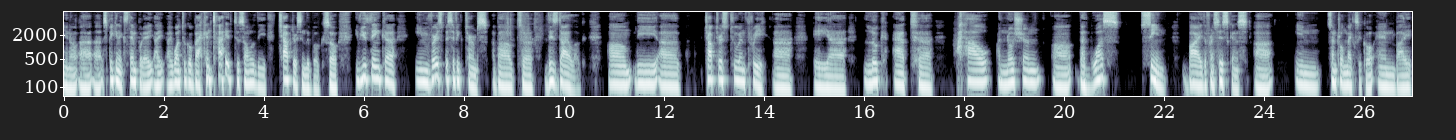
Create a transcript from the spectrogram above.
you know, uh, uh, speaking extempore, I, I want to go back and tie it to some of the chapters in the book. So if you think uh, in very specific terms about uh, this dialogue, um, the uh, chapters two and three, uh, a look at how a notion that was seen by the Franciscans in central Mexico and by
